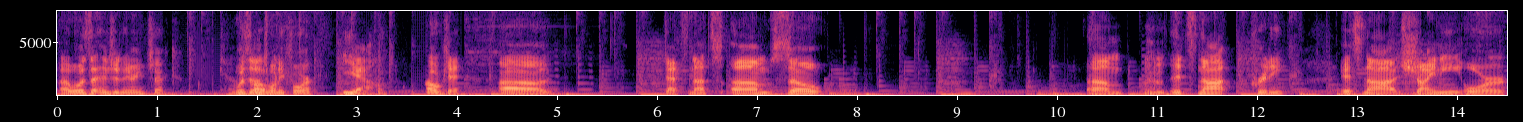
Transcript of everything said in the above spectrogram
Uh, what was that engineering check? Was it a Oh. 24? yeah. Okay. Uh that's nuts. Um so um it's not pretty. It's not shiny or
